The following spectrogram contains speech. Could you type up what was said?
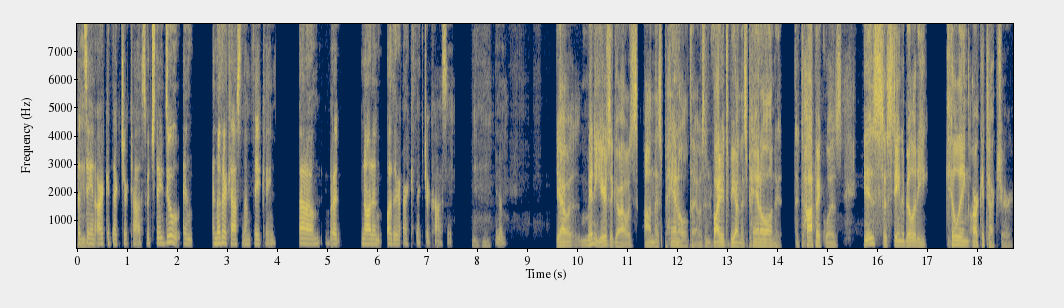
let's say Mm. an architecture class, which they do in another class that I'm taking, um, but not in other architecture classes. hmm You know. Yeah, many years ago, I was on this panel. I was invited to be on this panel, and it, the topic was: Is sustainability killing architecture?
